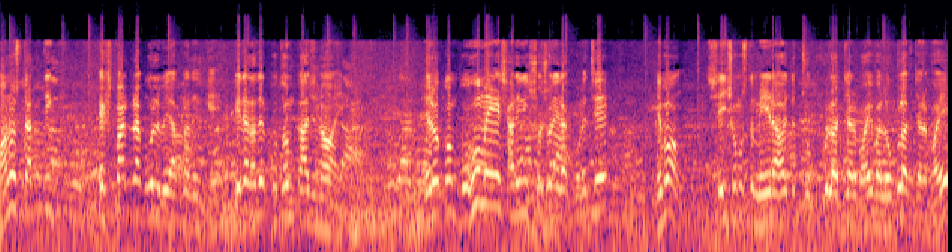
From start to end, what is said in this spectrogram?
মনস্তাত্ত্বিক এক্সপার্টরা বলবে আপনাদেরকে, এটা তাদের প্রথম কাজ নয়। এরকম বহু মেয়ে শারীরিক শোষণ এরা করেছে এবং সেই সমস্ত মেয়েরা হয়তো চক্ষু লজ্জার ভয়ে বা লোক লজ্জার ভয়ে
